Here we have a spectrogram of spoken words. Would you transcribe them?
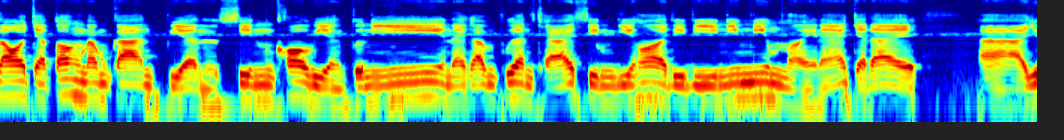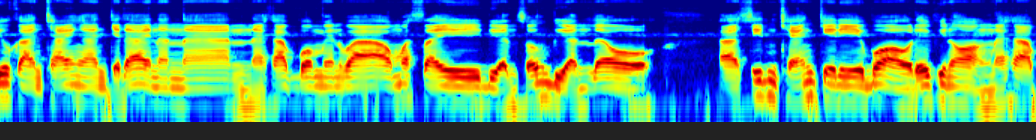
เราจะต้องทำการเปลี่ยนซินข้อเหวี่ยงตัวนี้นะครับ เพื่อนใช้ซินยี่ห้อดีๆ นิ่มๆหน่อยนะ จะได้อายุการใช้งานจะได้นานๆนะครับบ่แม่นว่าเอามาใส่เดือนสองเดือนแล้วอ่าซินแข็งเจดีบ่เอาเด้พี่น้องนะครับ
